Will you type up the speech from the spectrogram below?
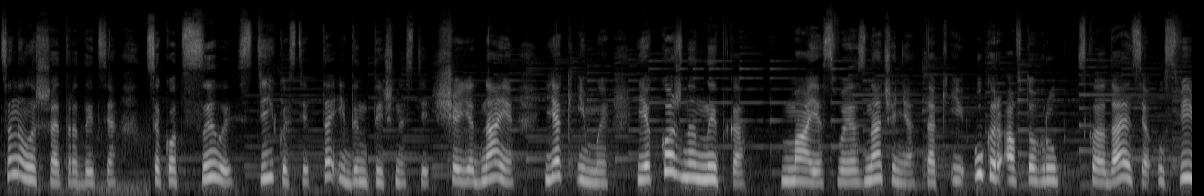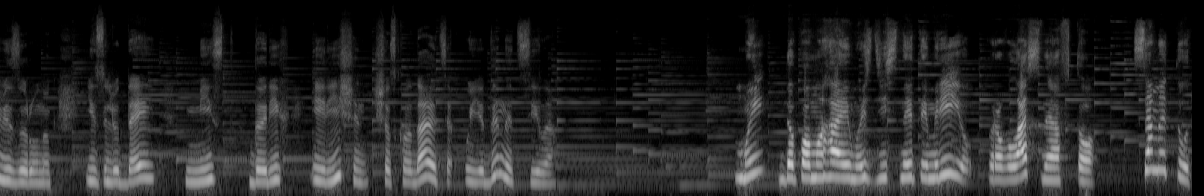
це не лише традиція, це код сили, стійкості та ідентичності, що єднає, як і ми. Як кожна нитка має своє значення, так і Укравтогруп складається у свій візерунок із людей, міст, доріг і рішень, що складаються у єдине ціле. Ми допомагаємо здійснити мрію про власне авто. Саме тут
